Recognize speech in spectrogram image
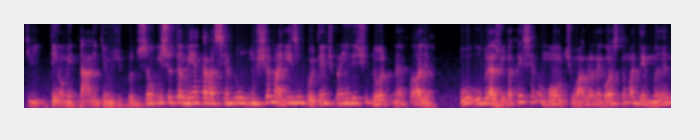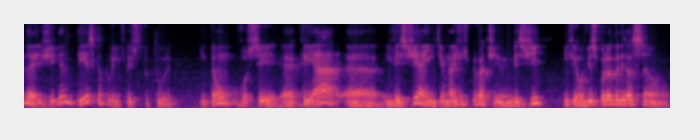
que tem aumentado em termos de produção, isso também acaba sendo um, um chamariz importante para investidor. Né? Olha, o, o Brasil está crescendo um monte, o agronegócio tem uma demanda gigantesca por infraestrutura. Então, você é, criar, é, investir aí em terminais de uso privativo, investir em ferrovias por autorização,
